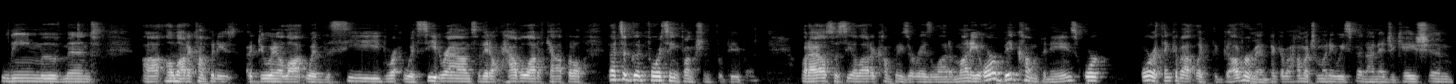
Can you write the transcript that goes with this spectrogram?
lean movement. Uh, a lot of companies are doing a lot with the seed with seed rounds, so they don't have a lot of capital. That's a good forcing function for people. But I also see a lot of companies that raise a lot of money, or big companies, or or think about like the government. Think about how much money we spend on education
